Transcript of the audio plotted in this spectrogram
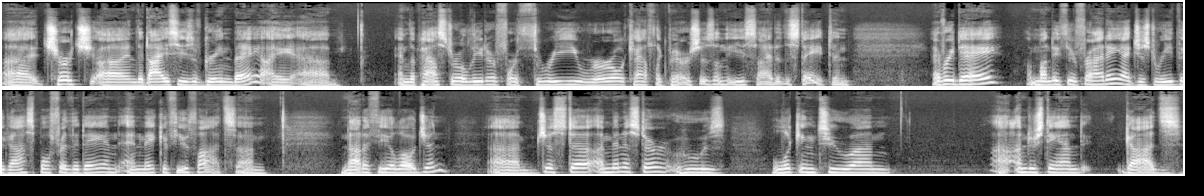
uh, church uh, in the Diocese of Green Bay. I uh, am the pastoral leader for three rural Catholic parishes on the east side of the state. And every day, Monday through Friday, I just read the gospel for the day and, and make a few thoughts. Um, not a theologian, um, just a, a, minister who's looking to um, uh, understand God's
